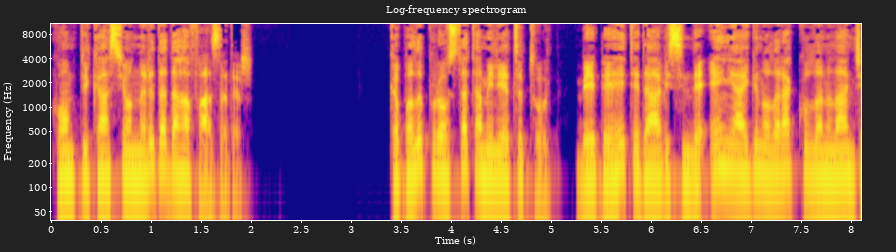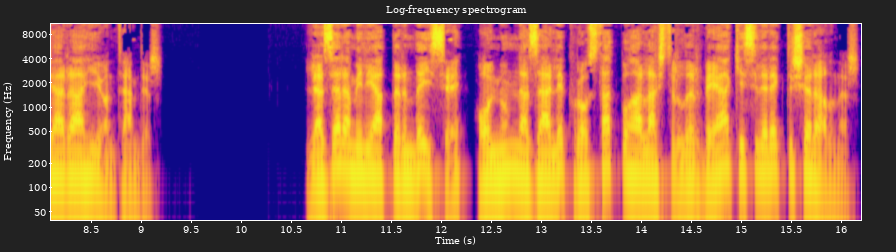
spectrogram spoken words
Komplikasyonları da daha fazladır. Kapalı prostat ameliyatı TURP, BPH tedavisinde en yaygın olarak kullanılan cerrahi yöntemdir. Lazer ameliyatlarında ise holmum lazerle prostat buharlaştırılır veya kesilerek dışarı alınır.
